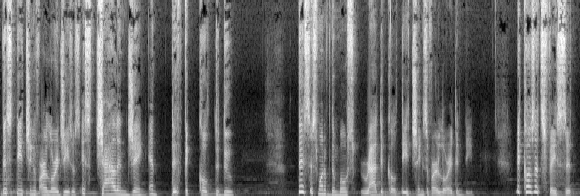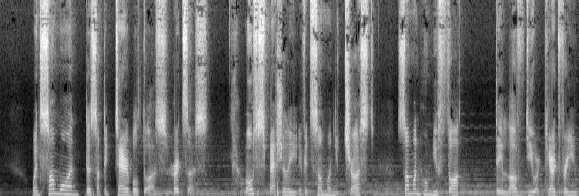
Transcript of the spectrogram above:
this teaching of our Lord Jesus is challenging and difficult to do. This is one of the most radical teachings of our Lord indeed. Because let's face it, when someone does something terrible to us, hurts us, most especially if it's someone you trust, someone whom you thought they loved you or cared for you,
